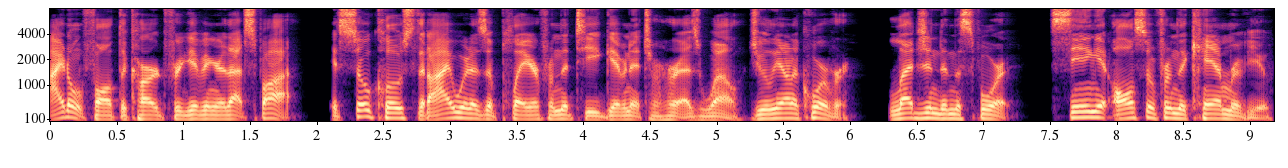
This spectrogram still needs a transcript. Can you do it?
I don't fault the card for giving her that spot. It's so close that I would, as a player from the tee, given it to her as well. Juliana Korver, legend in the sport. Seeing it also from the camera view.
